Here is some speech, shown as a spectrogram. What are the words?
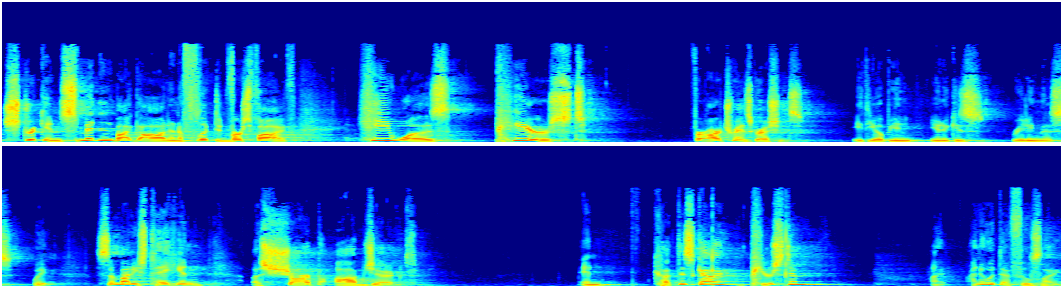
stricken, smitten by God, and afflicted. Verse 5 He was pierced for our transgressions. Ethiopian eunuch is reading this. Wait, somebody's taken a sharp object and cut this guy, pierced him. I, I know what that feels like.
